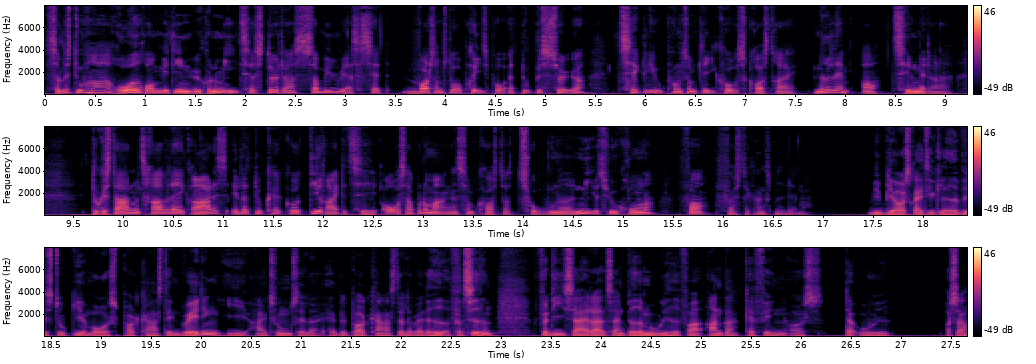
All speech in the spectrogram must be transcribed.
Så hvis du har rådrum i din økonomi til at støtte os, så vil vi altså sætte voldsomt stor pris på, at du besøger techliv.dk-medlem og tilmelder dig. Du kan starte med 30 dage gratis, eller du kan gå direkte til årsabonnementet, som koster 229 kroner for førstegangsmedlemmer. Vi bliver også rigtig glade, hvis du giver vores podcast en rating i iTunes eller Apple Podcast, eller hvad det hedder for tiden, fordi så er der altså en bedre mulighed for, at andre kan finde os derude. Og så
